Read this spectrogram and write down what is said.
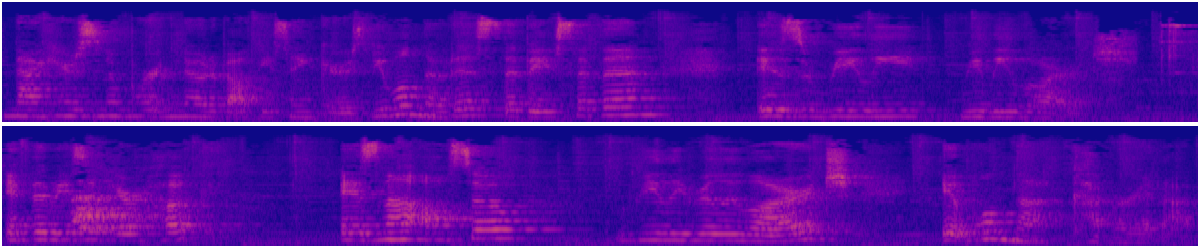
Now here's an important note about these anchors. You will notice the base of them is really, really large. If the base of your hook is not also really, really large, it will not cover it up.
